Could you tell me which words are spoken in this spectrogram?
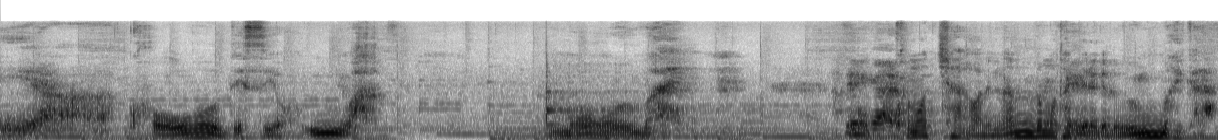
いやーこうですよ。うわ。もううまい。もうこのチャーハンはね何度も食べてるけどうまいから。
